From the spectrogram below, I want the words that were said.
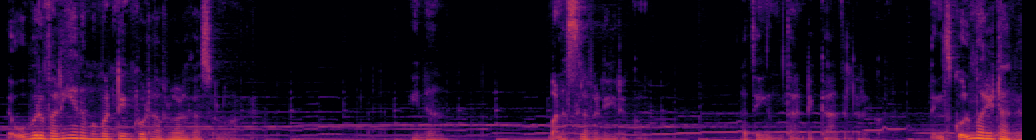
இந்த ஒவ்வொரு வழியை நம்ம மட்டும் கூட அவ்வளோ அழகாக சொல்லுவாங்க. ஏன்னா மனசில் வழி இருக்கும். அதையும் தாண்டி காதல் இருக்கும். தென் ஸ்கூல் மாறிட்டாங்க.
